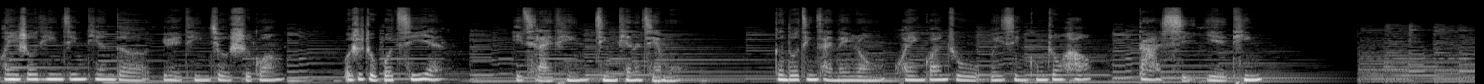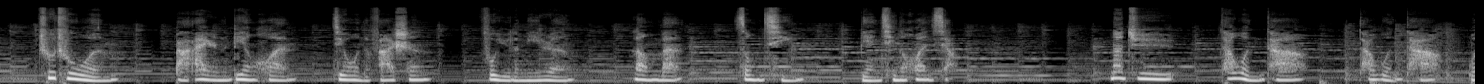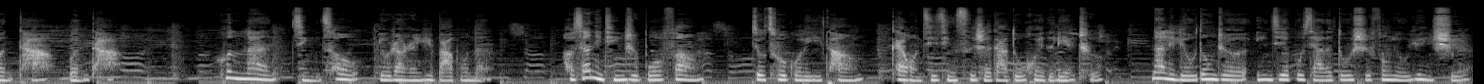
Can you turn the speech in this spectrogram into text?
欢迎收听今天的乐听旧时光，我是主播七叶，一起来听今天的节目。更多精彩内容，欢迎关注微信公众号“大喜夜听”。处处吻，把爱人的变换、接吻的发生，赋予了迷人、浪漫、纵情、年轻的幻想。那句“他吻他，他吻他，吻他，吻他”，混乱紧凑又让人欲罢不能，好像你停止播放，就错过了一趟开往激情四射大都会的列车。那里流动着应接不暇的都市风流韵事。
